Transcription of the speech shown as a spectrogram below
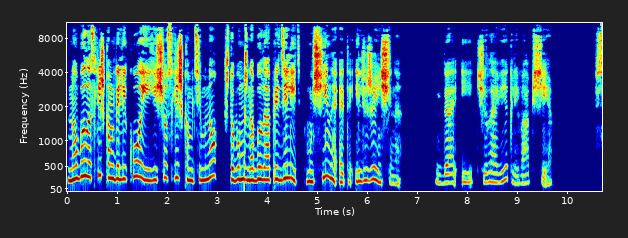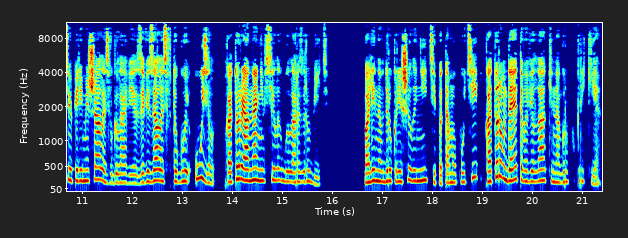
Но было слишком далеко и еще слишком темно, чтобы можно было определить, мужчина это или женщина. Да и человек ли вообще? Все перемешалось в голове, завязалось в тугой узел, который она не в силах была разрубить. Полина вдруг решила не идти по тому пути, которым до этого вела киногруппу к реке.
